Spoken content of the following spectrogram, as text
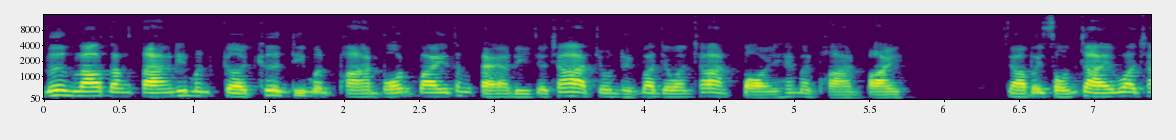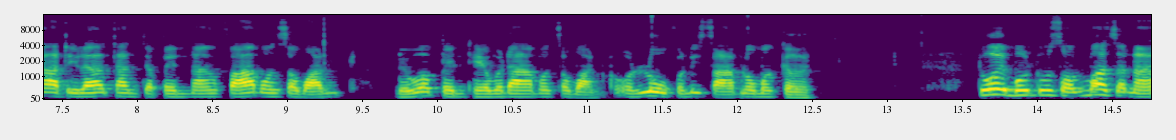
เรื่องราวต่างๆที่มันเกิดขึ้นที่มันผ่านพ้นไปตั้งแต่อดีตชาติจนถึงปัจจุบันชาติปล่อยให้มันผ่านไปอย่าไปสนใจว่าชาติที่แล้วท่านจะเป็นนางฟ้าบนสวรรค์ หรือว่าเป็นเทวดาบนสวรรค์คนลูกคนที่สามลงมาเกิด ด้วยบุญกุศลวาสนา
